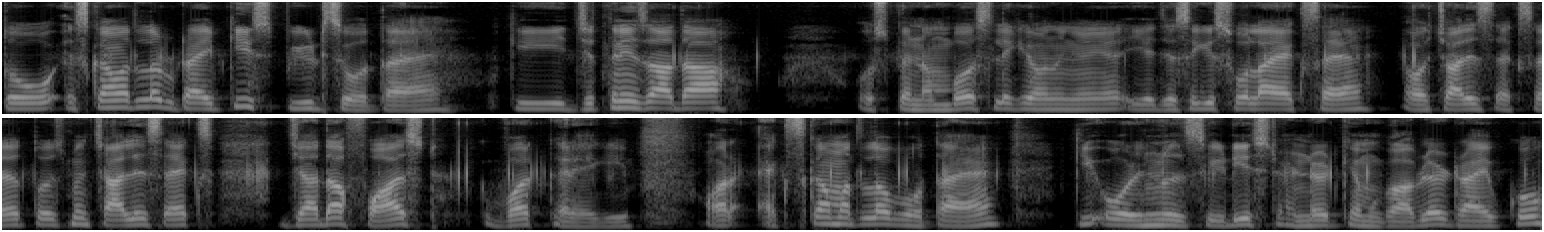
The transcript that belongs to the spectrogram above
तो इसका मतलब ड्राइव की स्पीड से होता है कि जितने ज़्यादा उस पर नंबर्स लिखे होंगे। ये जैसे कि सोलह एक्स है और चालीस एक्स है तो इसमें चालीस एक्स ज़्यादा फास्ट वर्क करेगी। और एक्स का मतलब होता है कि ओरिजिनल सी डी स्टैंडर्ड के मुकाबले ड्राइव को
